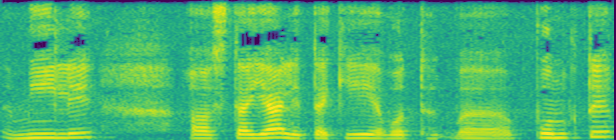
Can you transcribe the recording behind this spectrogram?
мили э, стояли такие вот э, пункты,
